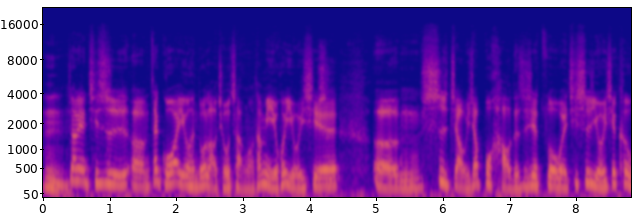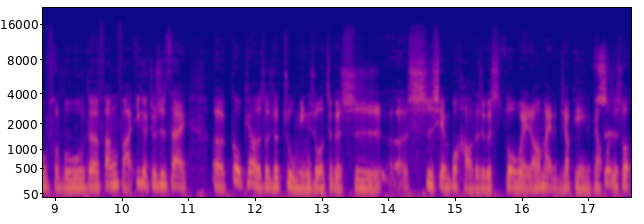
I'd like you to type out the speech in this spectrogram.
嗯，教练，其实呃，在国外也有很多老球场哦，他们也会有一些。呃，视角比较不好的这些座位，其实有一些克服的方法。一个就是在呃购票的时候就注明说这个是呃视线不好的这个座位，然后卖的比较便宜的票，或者说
